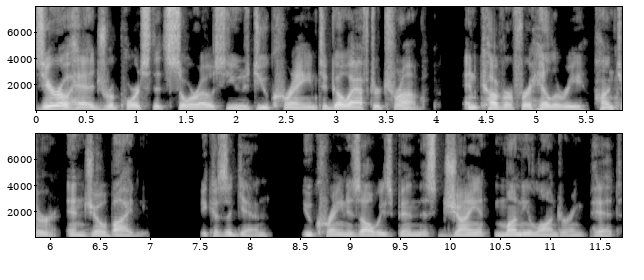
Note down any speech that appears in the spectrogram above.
Zero Hedge reports that Soros used Ukraine to go after Trump and cover for Hillary, Hunter, and Joe Biden. Because again, Ukraine has always been this giant money laundering pit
